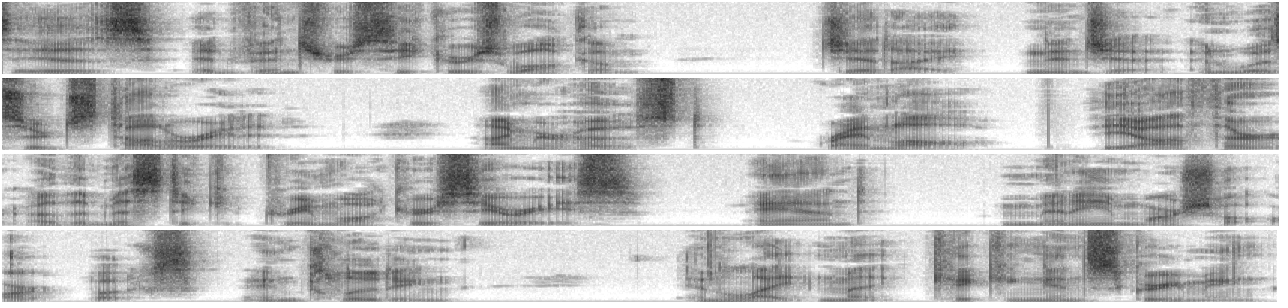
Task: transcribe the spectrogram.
This is Adventure Seekers Welcome Jedi, Ninja, and Wizards Tolerated. I'm your host, Rand Law, the author of the Mystic Dreamwalker series and many martial art books, including Enlightenment Kicking and Screaming,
